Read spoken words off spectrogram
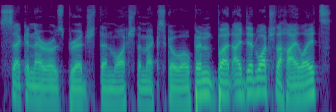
Second Narrows Bridge than watch the Mexico Open, but I did watch the highlights.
